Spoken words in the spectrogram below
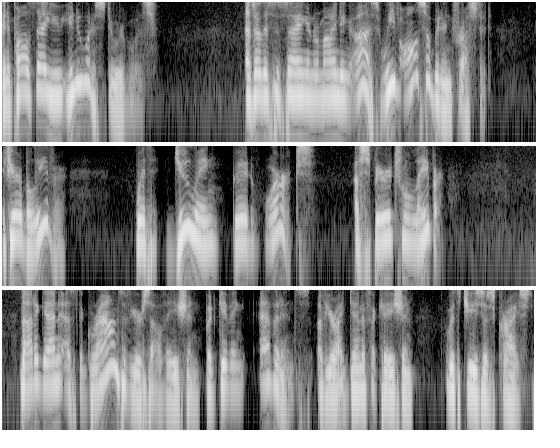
And in Paul's day, you, you knew what a steward was. And so this is saying and reminding us we've also been entrusted, if you're a believer, with doing good works of spiritual labor. Not again as the grounds of your salvation, but giving evidence of your identification with Jesus Christ.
